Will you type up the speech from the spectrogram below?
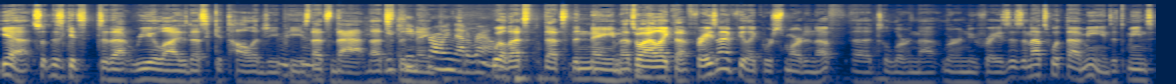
Yeah, so this gets to that realized eschatology piece. That's that. That's Mm-hmm. you the keep name. throwing that around Well, that's that's the name. That's why I like that phrase, and I feel like we're smart enough uh, to learn that, learn new phrases, and that's what that means. It means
